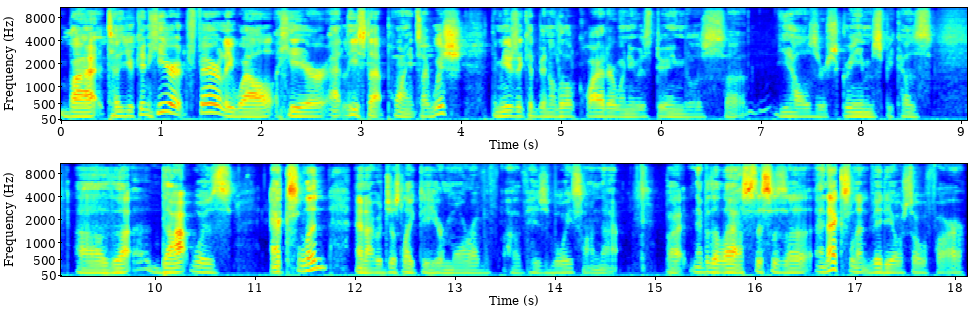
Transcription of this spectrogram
but uh, you can hear it fairly well here, at least at points. I wish the music had been a little quieter when he was doing those uh, yells or screams because uh, that, that was excellent and I would just like to hear more of, of his voice on that. But nevertheless, this is a, an excellent video so far.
